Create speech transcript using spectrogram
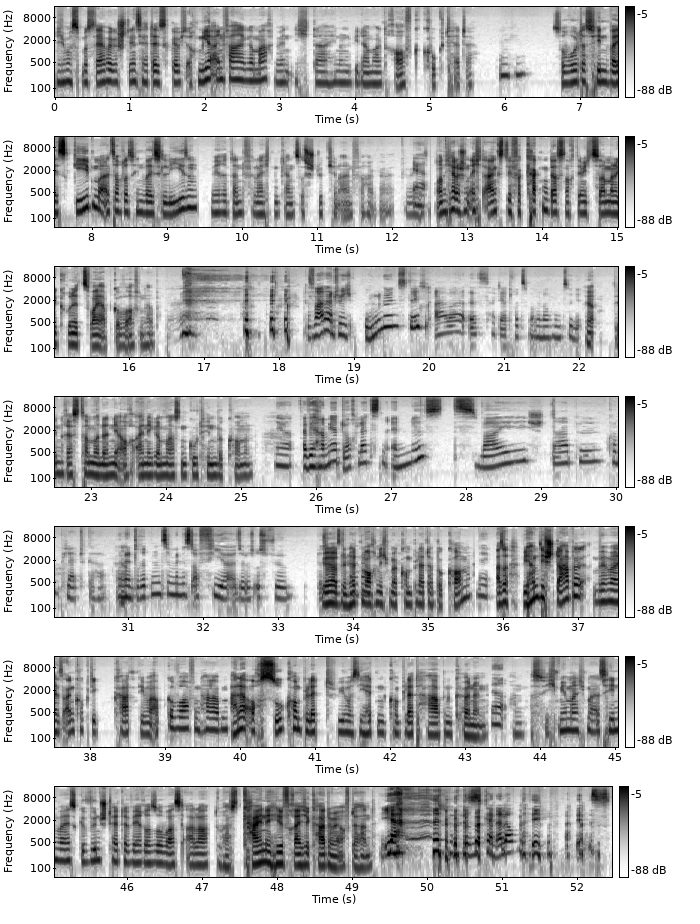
Und ich muss, muss selber gestehen, es hätte es, glaube ich, auch mir einfacher gemacht, wenn ich da hin und wieder mal drauf geguckt hätte. Mhm. Sowohl das Hinweis geben als auch das Hinweis lesen wäre dann vielleicht ein ganzes Stückchen einfacher ge gewesen. Ja. Und ich hatte schon echt Angst, wir verkacken das, nachdem ich zweimal eine grüne 2 abgeworfen habe. Das war natürlich ungünstig, aber es hat ja trotzdem immer noch funktioniert. Ja, den Rest haben wir dann ja auch einigermaßen gut hinbekommen. Ja, aber wir haben ja doch letzten Endes zwei Stapel komplett gehabt. Und Ja. den dritten zumindest auf vier. Also das ist für. Das ja, den hätten wir auch nicht mehr kompletter bekommen. Nee. Also wir haben die Stapel, wenn man jetzt anguckt, die Karten, die wir abgeworfen haben, alle auch so komplett, wie wir sie hätten komplett haben können. Ja. Und was ich mir manchmal als Hinweis gewünscht hätte, wäre sowas aller, du hast keine hilfreiche Karte mehr auf der Hand. Ja, das ist kein erlaubter Hinweis.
